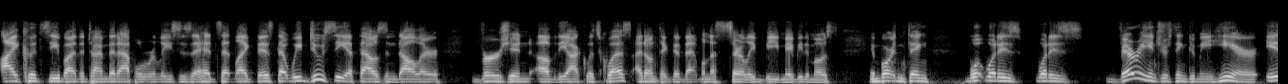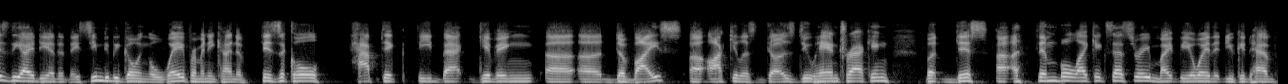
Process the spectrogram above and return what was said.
I could see by the time that Apple releases a headset like this that we do see a thousand dollar version of the Oculus Quest. I don't think that that will necessarily be maybe the most important thing. What what is what is very interesting to me here is the idea that they seem to be going away from any kind of physical haptic feedback giving uh, uh, device. Uh, Oculus does do hand tracking, but this uh, a thimble like accessory might be a way that you could have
